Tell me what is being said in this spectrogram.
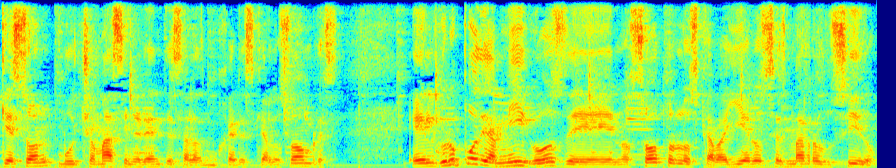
que son mucho más inherentes a las mujeres que a los hombres. El grupo de amigos de nosotros los caballeros es más reducido.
